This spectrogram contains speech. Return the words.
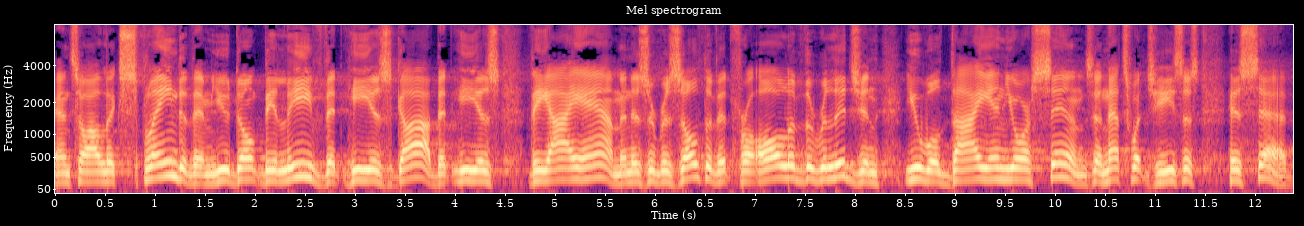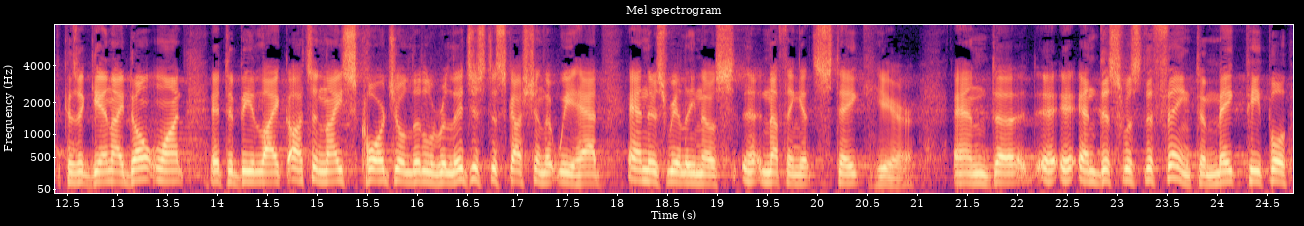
And so I'll explain to them, you don't believe that He is God, that He is the I am. And as a result of it, for all of the religion, you will die in your sins. And that's what Jesus has said. Because again, I don't want it to be like, oh, it's a nice, cordial little religious discussion that we had, and there's really no, nothing at stake here. And, uh, and this was the thing to make people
